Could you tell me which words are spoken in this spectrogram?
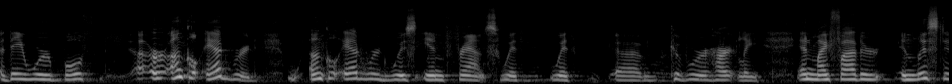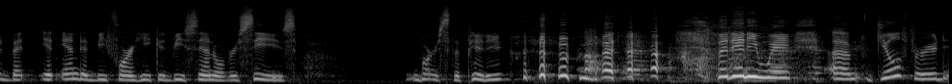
they were both, uh, or Uncle Edward. Uncle Edward was in France with, with um, Cavour Hartley. And my father enlisted, but it ended before he could be sent overseas. More's the pity. but, but, anyway, um, Guilford,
